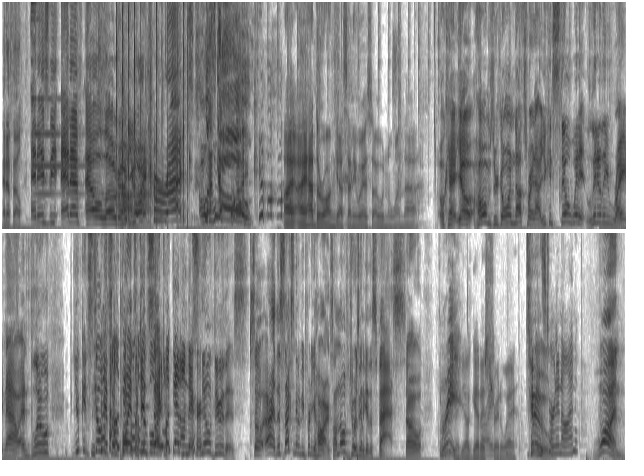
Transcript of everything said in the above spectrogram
NFL. It is the NFL logo. You are correct. Oh Let's go! I, I had the wrong guess anyway, so I wouldn't have won that. Okay, yo, Holmes, you're going nuts right now. You can still win it literally right now. And Blue, you can still get some points against the board. second. I'll get on you can there. still do this. So, all right, this next is gonna be pretty hard. So I don't know if George's gonna get this fast. So three, Maybe I'll get it Alright. straight away. Brain's two, turning on. one.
